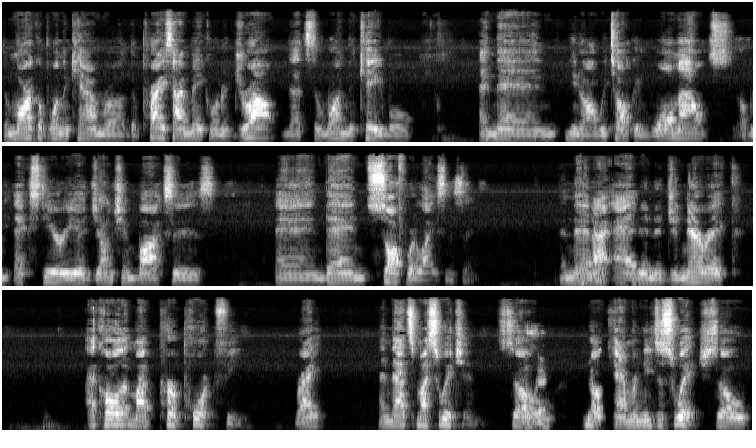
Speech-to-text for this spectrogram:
the markup on the camera, the price I make on a drop, that's to run the cable. And then, you know, are we talking wall mounts? Are we exterior junction boxes? And then software licensing. And then mm-hmm. I add in a generic, I call it my per port fee, right? And that's my switching. So, okay. you know, camera needs a switch. So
